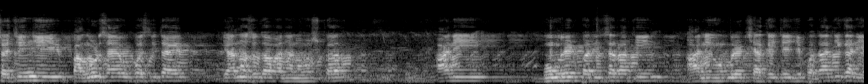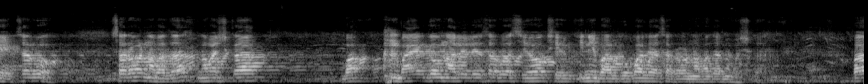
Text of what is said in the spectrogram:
सचिनजी पांगुड साहेब उपस्थित आहेत. यांना सुद्धा माझा नमस्कार. आणि उमरेड परिसरातील आणि उमरेड शाखेचे जे पदाधिकारी आहेत सर्व सर्वांना माझा नमस्कार. बा बाहेरगावून आलेले सर्व सेवक सेवकिनी बालगोपाल या सर्वांना माझा नमस्कार. पा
